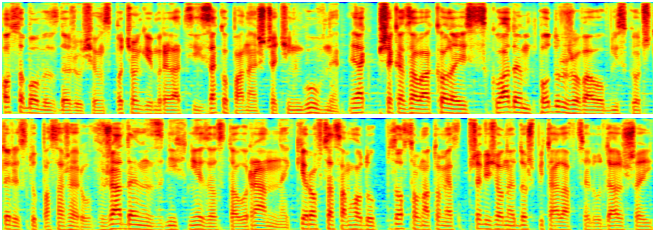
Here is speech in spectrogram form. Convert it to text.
osobowy zderzył się z pociągiem relacji Zakopane-Szczecin Główny. Jak przekazała kolej, składem podróżowało blisko 400 pasażerów. Żaden z nich nie został ranny. Kierowca samochodu został natomiast przewieziony do szpitala w celu dalszej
